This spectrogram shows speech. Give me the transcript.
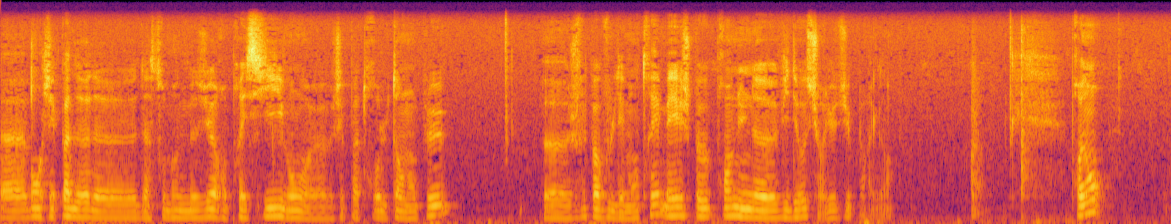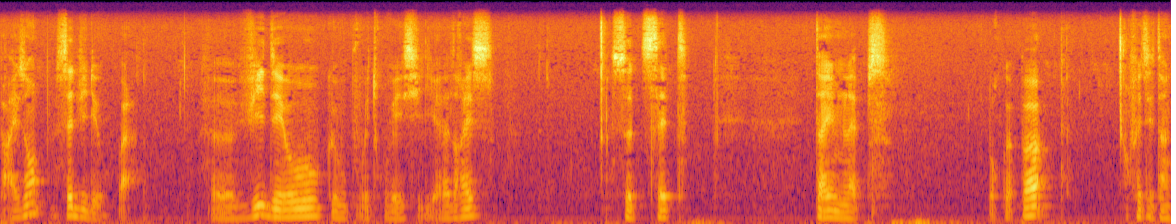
Euh, bon, j'ai pas d'instrument de, mesure précis. Bon, euh, j'ai pas trop le temps non plus. Euh, je vais pas vous le démontrer, mais je peux prendre une vidéo sur YouTube, par exemple. Prenons par exemple cette vidéo. Voilà. Vidéo que vous pouvez trouver ici y a l'adresse. Set timelapse. Pourquoi pas? En fait, c'est un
